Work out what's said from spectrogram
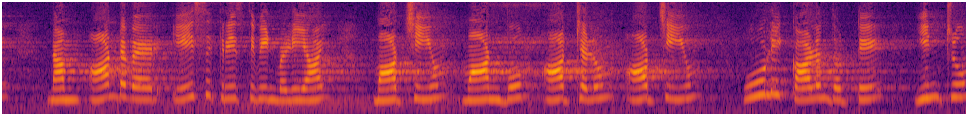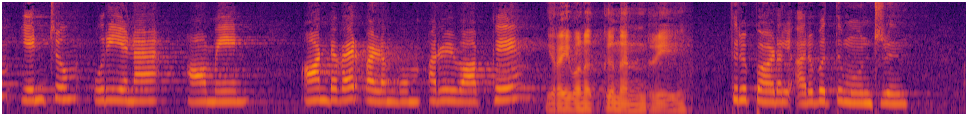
நம் ஆண்டவர் இயேசு கிறிஸ்துவின் வழியாய் மாட்சியும் மாண்பும் ஆற்றலும் ஆட்சியும் ஊழி காலந்தொட்டு இன்றும் என்றும் உரியன. ஆமேன். ஆண்டவர் வழங்கும் அருள்வாக்கு. இறைவனுக்கு நன்றி. திருப்பாடல் அறுபத்து மூன்று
